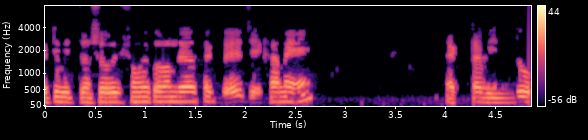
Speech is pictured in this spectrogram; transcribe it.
একটি বৃত্তের সমীকরণ দেওয়া থাকবে যেখানে একটা বিন্দু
